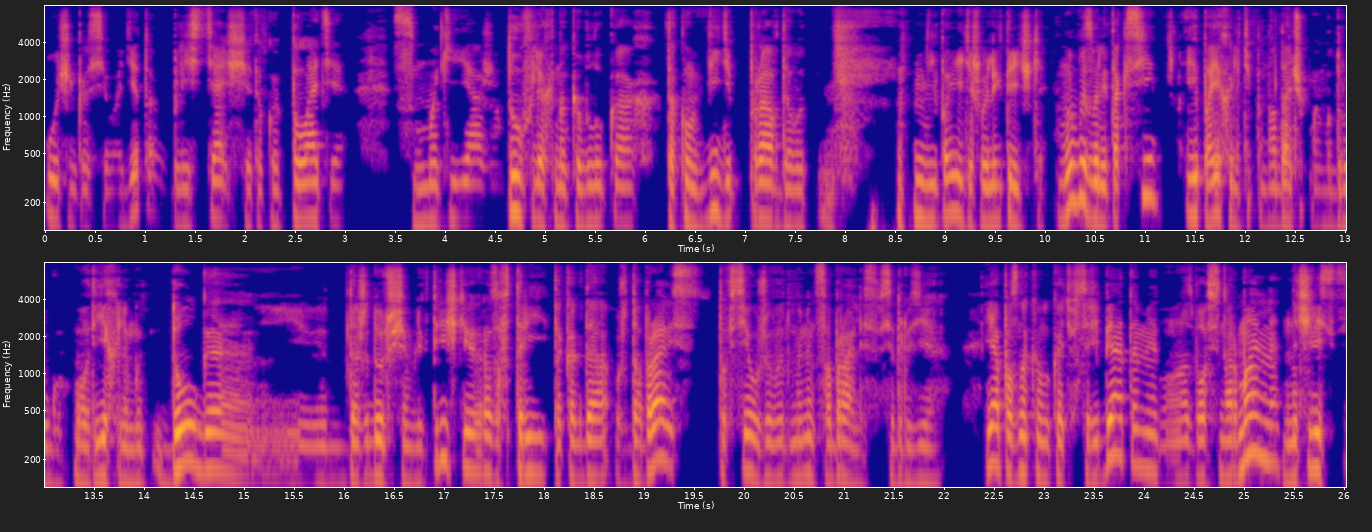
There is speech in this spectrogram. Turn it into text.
очень красиво одета. Блестящее такое платье с макияжем. туфлях на каблуках. В таком виде, правда, вот не поедешь в электричке. Мы вызвали такси и поехали типа на дачу к моему другу. Вот, ехали мы долго, даже дольше, чем в электричке, раза в три. Так когда уж добрались, то все уже в этот момент собрались, все друзья. Я познакомил Катю с ребятами, у нас было все нормально. Начались,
